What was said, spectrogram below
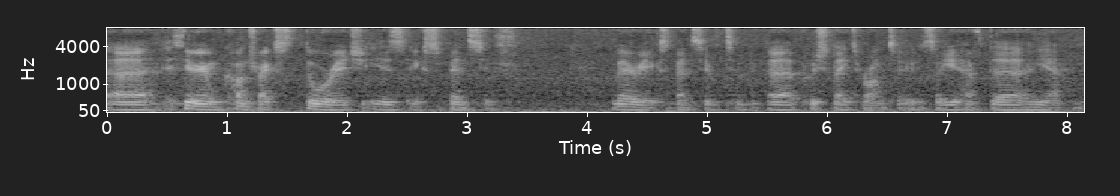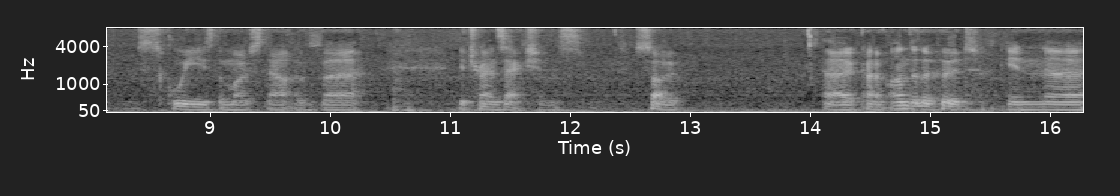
uh, Ethereum contract storage is expensive very expensive to uh, push data onto so you have to yeah squeeze the most out of uh, your transactions so uh, kind of under the hood in uh,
